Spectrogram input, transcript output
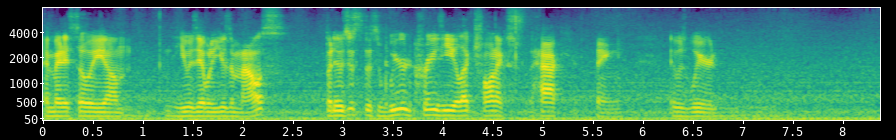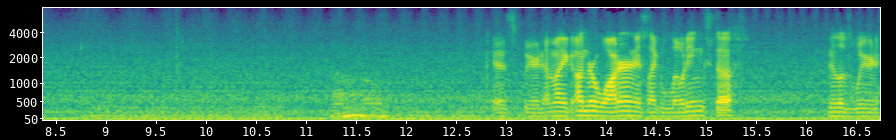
and made it so he um he was able to use a mouse, but it was just this weird, crazy electronics hack thing. It was weird. Oh. Okay, it's weird. I'm like underwater and it's like loading stuff, and it looks weird.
